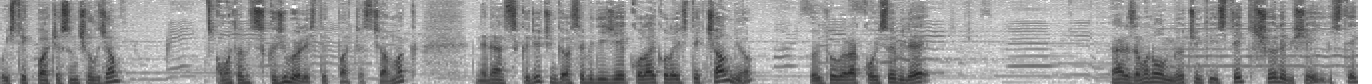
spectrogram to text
O istek parçasını çalacağım. Ama tabii sıkıcı böyle istek parçası çalmak. Neden sıkıcı? Çünkü Asabi DJ kolay kolay istek çalmıyor. Ödül olarak koysa bile her zaman olmuyor. Çünkü istek şöyle bir şey. İstek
